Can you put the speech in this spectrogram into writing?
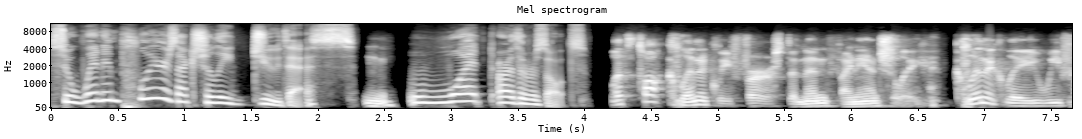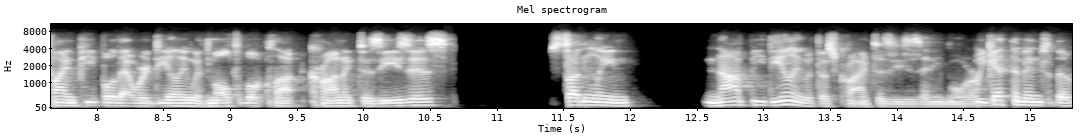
So when employers actually do this, mm-hmm. what are the results? Let's talk clinically first and then financially. Clinically, we find people that were dealing with multiple cl- chronic diseases suddenly not be dealing with those chronic diseases anymore. We get them into the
